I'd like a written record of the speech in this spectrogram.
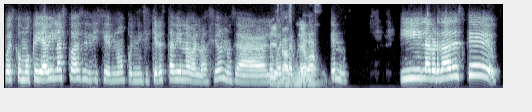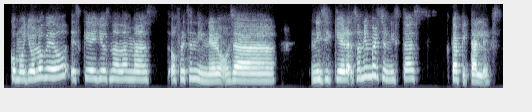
pues como que ya vi las cosas y dije, no, pues ni siquiera está bien la evaluación, o sea, le Y voy a estabas estar muy abajo. Y la verdad es que, como yo lo veo, es que ellos nada más ofrecen dinero, o sea, ni siquiera, son inversionistas capitales,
